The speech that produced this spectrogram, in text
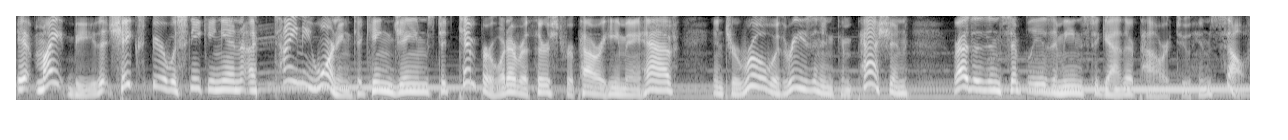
It might be that Shakespeare was sneaking in a tiny warning to King James to temper whatever thirst for power he may have and to rule with reason and compassion rather than simply as a means to gather power to himself.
